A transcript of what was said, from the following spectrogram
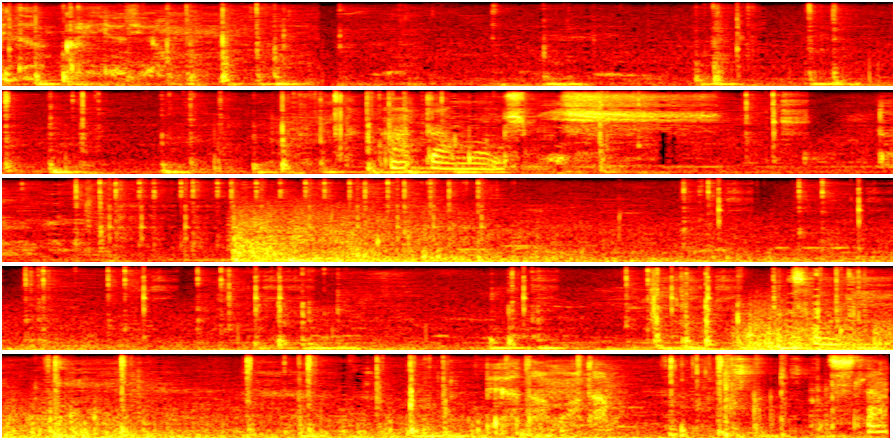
bir daha kırılıyor diyorum. Ha tamam olmuş 5. Tamam. Bir adam adam. İslam.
